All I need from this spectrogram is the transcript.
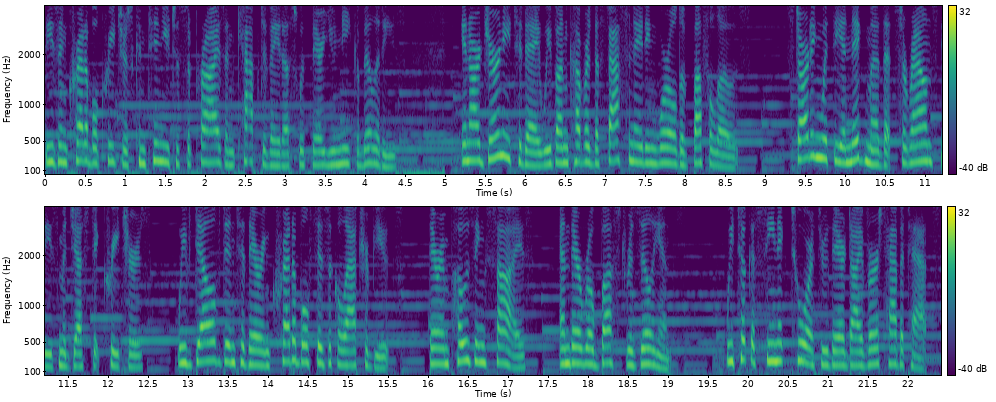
These incredible creatures continue to surprise and captivate us with their unique abilities. In our journey today, we've uncovered the fascinating world of buffaloes. Starting with the enigma that surrounds these majestic creatures, we've delved into their incredible physical attributes, their imposing size, and their robust resilience. We took a scenic tour through their diverse habitats,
